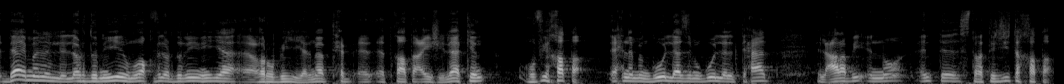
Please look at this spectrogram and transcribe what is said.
دائما الأردنيين ومواقف الأردنيين هي عروبية يعني ما بتحب تقاطع أي شيء. لكن هو في خطأ. إحنا بنقول لازم نقول للاتحاد العربي إنه أنت استراتيجيتك خطأ.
